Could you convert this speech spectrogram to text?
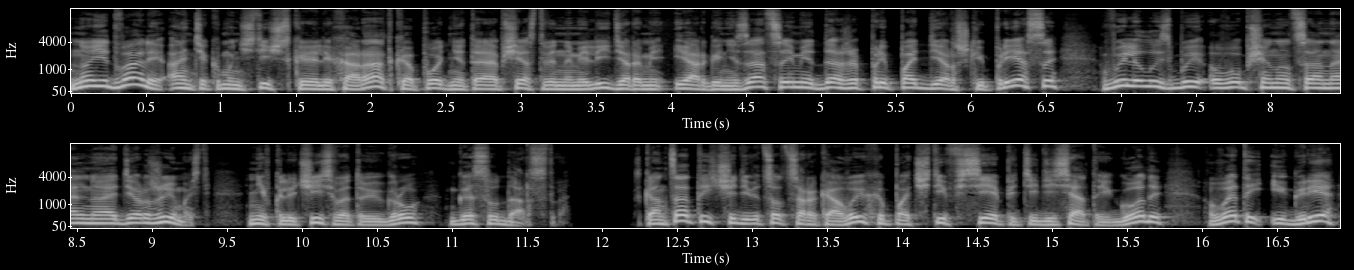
Но едва ли антикоммунистическая лихорадка, поднятая общественными лидерами и организациями даже при поддержке прессы, вылилась бы в общенациональную одержимость, не включись в эту игру государство. С конца 1940-х и почти все 50-е годы в этой игре,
